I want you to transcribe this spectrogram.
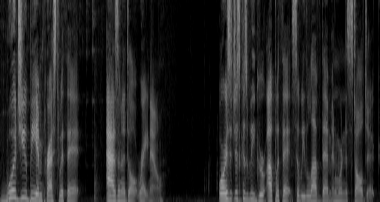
would you be impressed with it as an adult right now or is it just because we grew up with it so we love them and we're nostalgic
